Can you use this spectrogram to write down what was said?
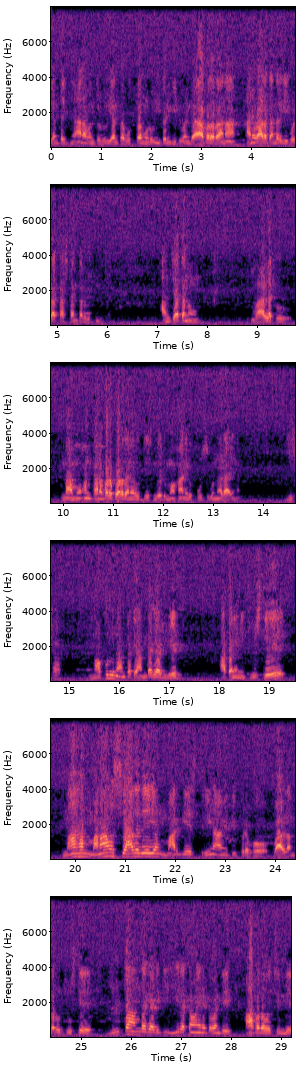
ఎంత జ్ఞానవంతుడు ఎంత ఉత్తముడు ఇతనికి ఇటువంటి ఆపద రానా అని వాళ్ళకందరికీ కూడా కష్టం కలుగుతుంది. అంచేతను వాళ్ళకు నా మొహం కనపడకూడదనే ఉద్దేశంతో మొహానికి పూసుకున్నాడు ఆయన. ఈశా నకులుని అంతటి అందగాడు లేడు. అతనిని చూస్తే నాహం మనామస్యాదదేయం మార్గే స్త్రీనామితి ప్రభో. వాళ్ళందరూ చూస్తే ఇంత అందగాడికి ఈ రకమైనటువంటి ఆపద వచ్చింది.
